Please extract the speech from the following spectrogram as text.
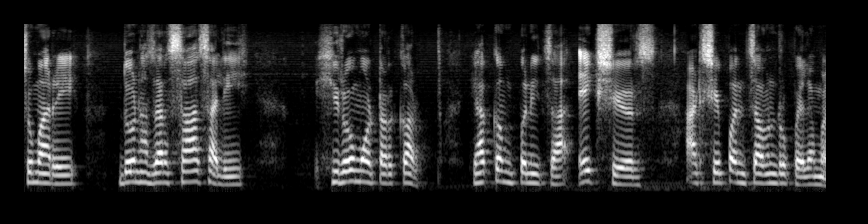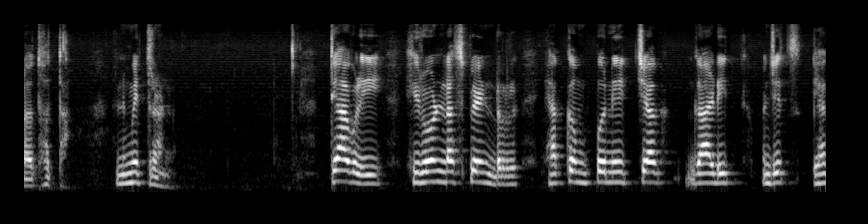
सुमारे दोन हजार सहा साली हिरो मोटर कॉर्प ह्या कंपनीचा एक शेअर्स आठशे पंचावन्न रुपयाला मिळत होता. आणि मित्रांनो त्यावेळी हिरोंडा स्प्लेंडर ह्या कंपनीच्या गाडीत म्हणजेच ह्या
